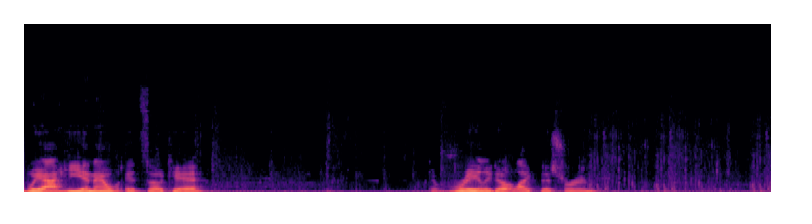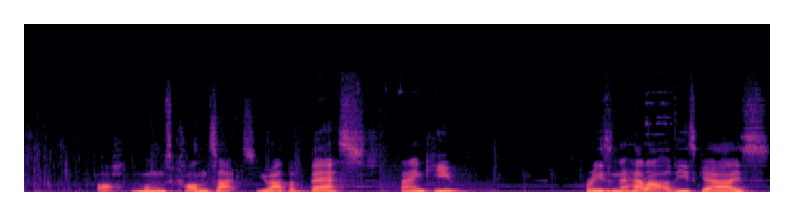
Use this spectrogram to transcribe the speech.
we are here now. It's okay. I really don't like this room. Oh, Mum's Contact. You are the best. Thank you. Freezing the hell out of these guys.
